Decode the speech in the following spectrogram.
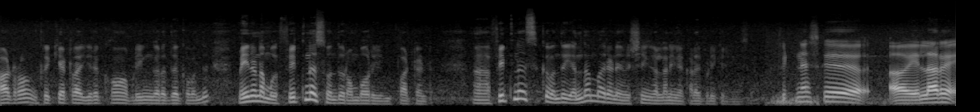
ஆடுறோம் கிரிக்கெட்டராக இருக்கோம் அப்படிங்கிறதுக்கு வந்து மெயினாக நமக்கு ஃபிட்னஸ் வந்து ரொம்ப ஒரு இம்பார்ட்டண்ட் ஃபிட்னஸ்க்கு வந்து எந்த மாதிரியான விஷயங்கள்லாம் நீங்கள் கடைப்பிடிக்கிறீங்க சார் ஃபிட்னஸ்க்கு எல்லோரும்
